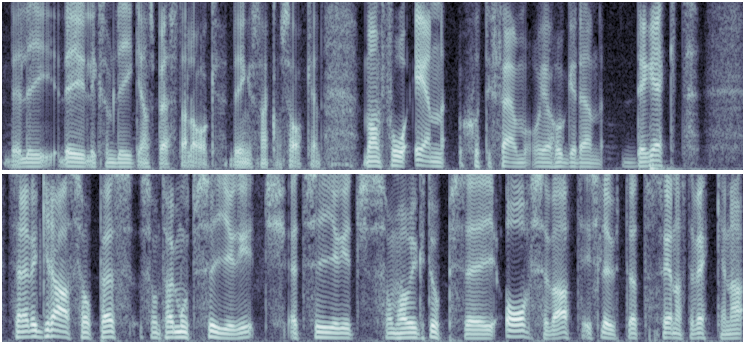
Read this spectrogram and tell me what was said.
Det är, li- det är ju liksom ligans bästa lag. Det är inget snack om saken. Man får 1.75 och jag hugger den direkt. Sen är det Grasshoppers som tar emot Zürich. Ett Zürich som har ryckt upp sig avsevärt i slutet de senaste veckorna.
